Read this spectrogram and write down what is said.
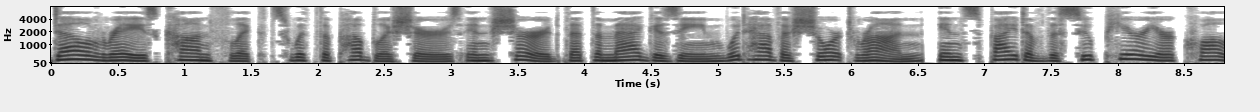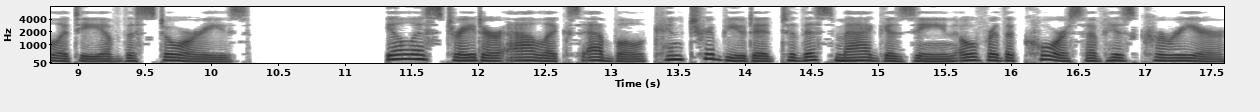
Del Rey's conflicts with the publishers ensured that the magazine would have a short run, in spite of the superior quality of the stories. Illustrator Alex Ebel contributed to this magazine over the course of his career.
